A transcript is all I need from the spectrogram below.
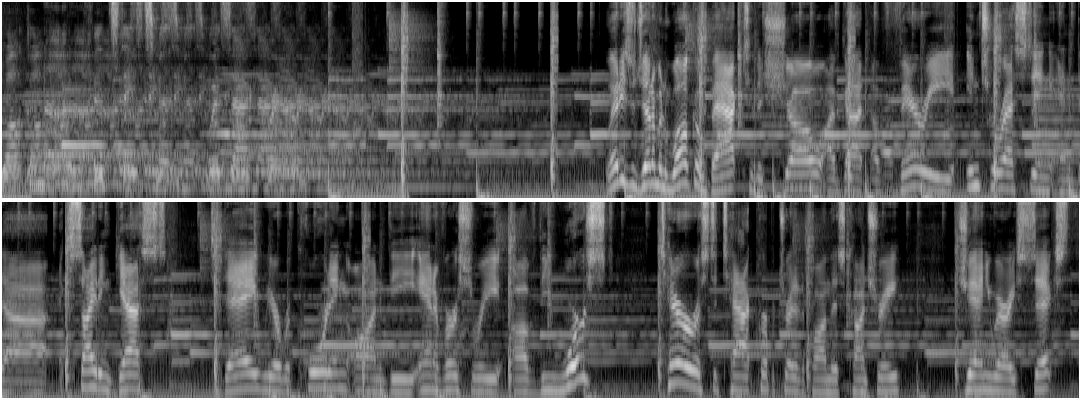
Welcome to Unfit Statesman with Zach Brown. Ladies and gentlemen, welcome back to the show. I've got a very interesting and uh, exciting guest today. We are recording on the anniversary of the worst terrorist attack perpetrated upon this country, January 6th.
